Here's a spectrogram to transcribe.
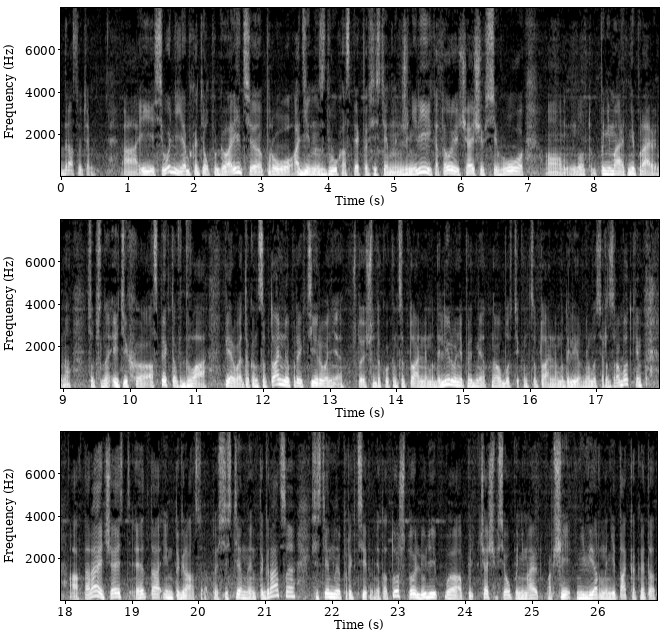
Здравствуйте. А, и сегодня я бы хотел поговорить э, про один из двух аспектов системной инженерии, которые чаще всего а, вот, понимают неправильно. Собственно, этих э, аспектов два. Первое – это концептуальное проектирование, что, есть, что такое концептуальное моделирование предметной области, концептуальное моделирование области разработки. А вторая часть – это интеграция, то есть системная интеграция, системное проектирование. Это то, что люди э, чаще всего понимают вообще неверно, не так, как это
